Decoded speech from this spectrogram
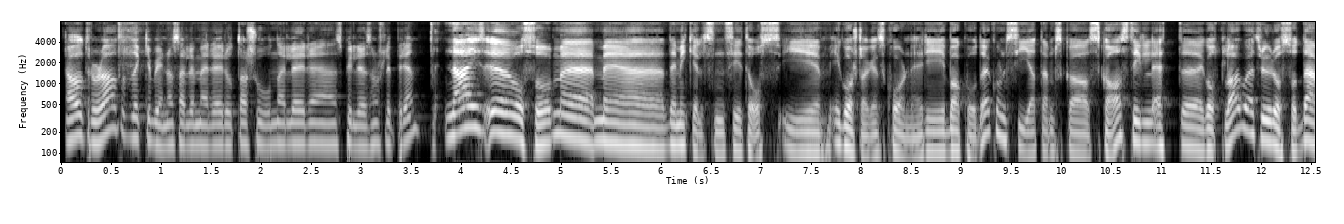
Ja, du tror da At det ikke blir noe særlig mer rotasjon eller uh, spillere som slipper inn? Nei, uh, også med, med, det Mikkelsen sier til oss i, i gårsdagens corner i bakhodet, hvor han sier at de skal, skal stille et uh, godt lag. og Jeg tror også de,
